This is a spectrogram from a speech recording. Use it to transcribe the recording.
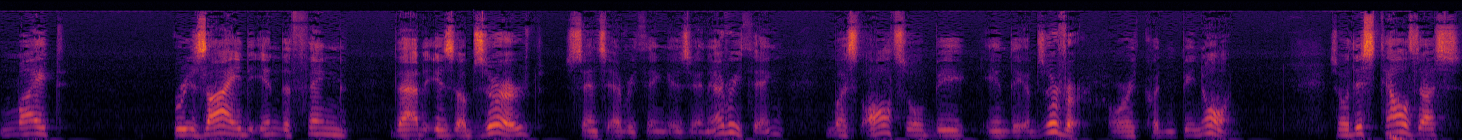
might reside in the thing that is observed, since everything is in everything, must also be in the observer or it couldn't be known. So this tells us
